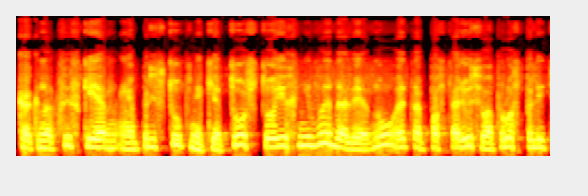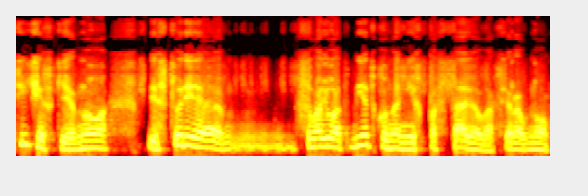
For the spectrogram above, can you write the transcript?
как нацистские э, преступники. То, что их не выдали, ну, это, повторюсь, вопрос политический, но история свою отметку на них поставила все равно.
